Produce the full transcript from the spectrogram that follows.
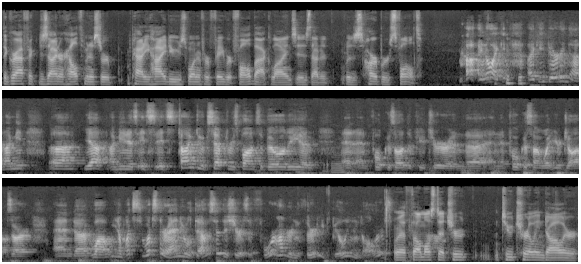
the graphic designer, health minister Patty Hajdu's one of her favorite fallback lines is that it was Harper's fault. I know. I keep, I keep hearing that. I mean, uh, yeah. I mean, it's it's it's time to accept responsibility and and, and focus on the future and uh, and then focus on what your jobs are. And uh, well, you know, what's what's their annual deficit this year? Is it four hundred and thirty billion dollars? with almost a true two trillion dollar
